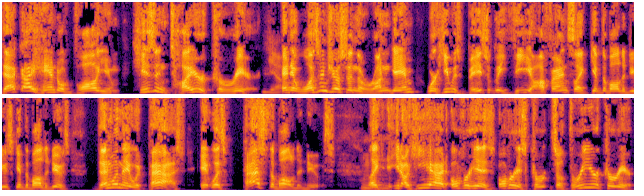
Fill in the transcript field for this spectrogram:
that guy handled volume his entire career. Yep. And it wasn't just in the run game where he was basically the offense, like give the ball to Deuce, give the ball to Deuce. Then when they would pass, it was pass the ball to Deuce. Mm-hmm. Like, you know, he had over his over his career, so three year career,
